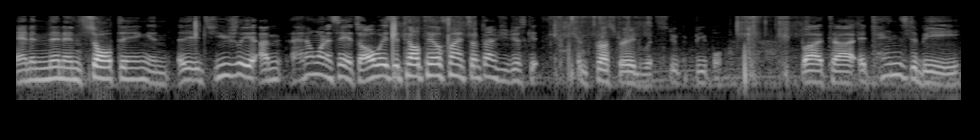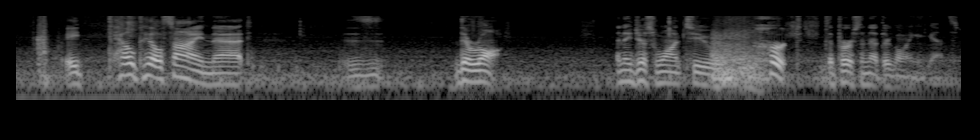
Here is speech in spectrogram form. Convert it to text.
and, and then insulting, and it's usually, I'm, I don't want to say it's always a telltale sign. Sometimes you just get fucking frustrated with stupid people. But uh, it tends to be a telltale sign that they're wrong. And they just want to hurt the person that they're going against.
